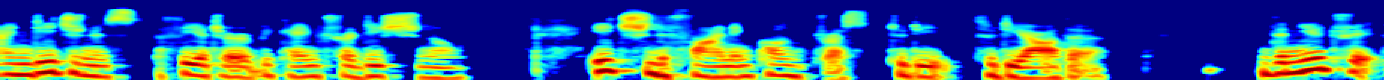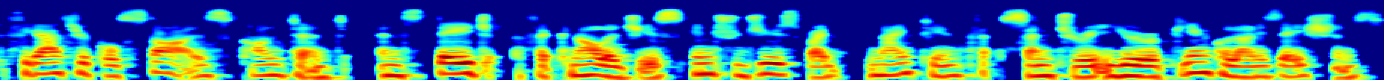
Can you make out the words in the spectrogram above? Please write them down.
indigenous theater became traditional, each defining contrast to the, to the other the new theatrical styles, content, and stage technologies introduced by 19th century European colonizations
